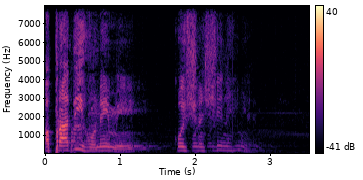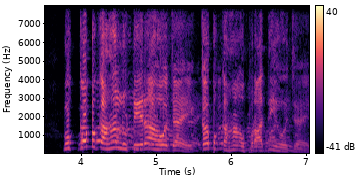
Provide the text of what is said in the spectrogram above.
अपराधी होने में कोई संशय नहीं है। वो कब कहाँ लुटेरा हो जाए, कब कहाँ अपराधी हो जाए,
